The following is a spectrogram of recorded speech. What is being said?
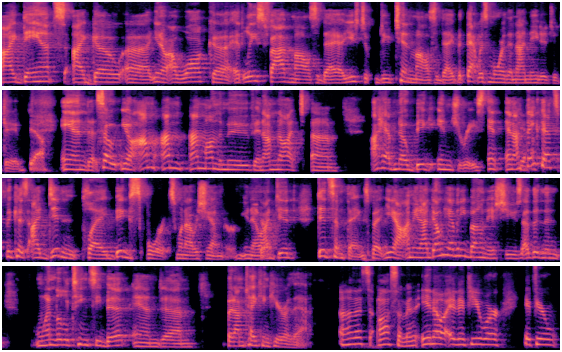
I dance. I go, uh, you know, I walk uh, at least five miles a day. I used to do 10 miles a day, but that was more than I needed to do. Yeah. And uh, so, you know, I'm, I'm, I'm on the move and I'm not, um, I have no big injuries. And, and I yeah. think that's because I didn't play big sports when I was younger. You know, sure. I did, did some things, but yeah, I mean, I don't have any bone issues other than one little teensy bit. And, um, but I'm taking care of that. Oh, that's awesome. And, you know, and if you were, if you're,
